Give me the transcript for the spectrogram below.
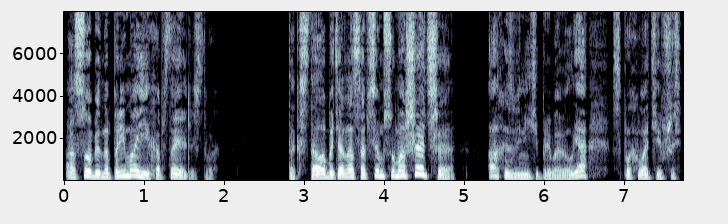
особенно при моих обстоятельствах. Так стало быть, она совсем сумасшедшая. Ах, извините, прибавил я, спохватившись,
